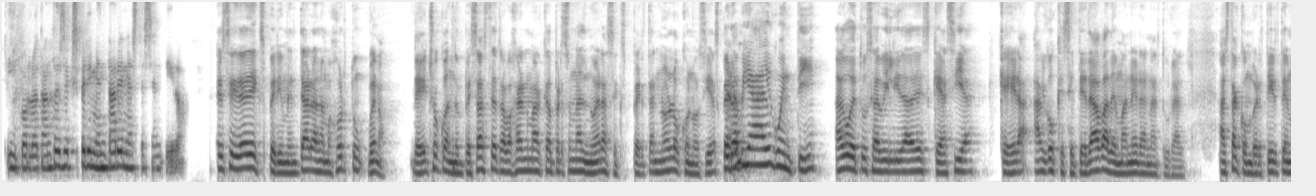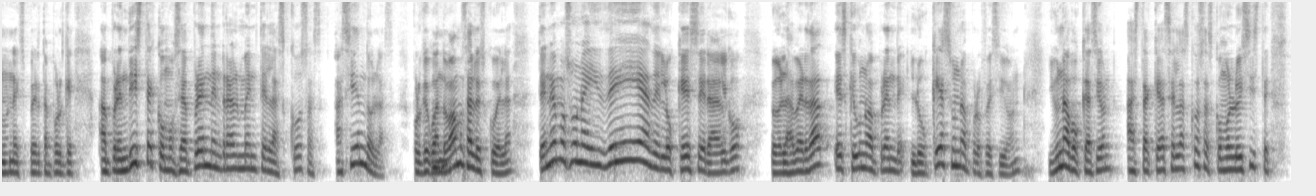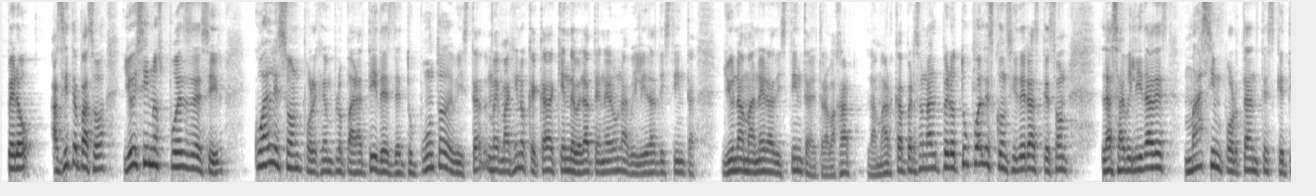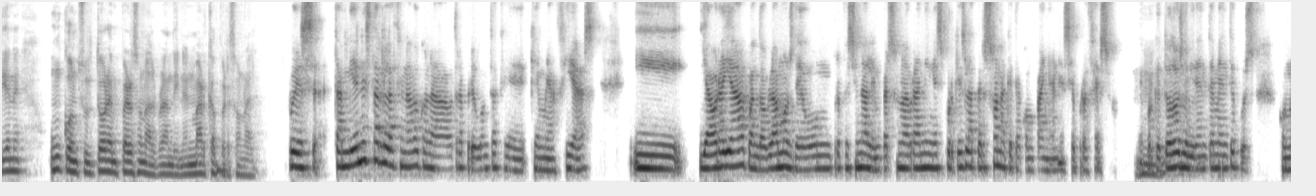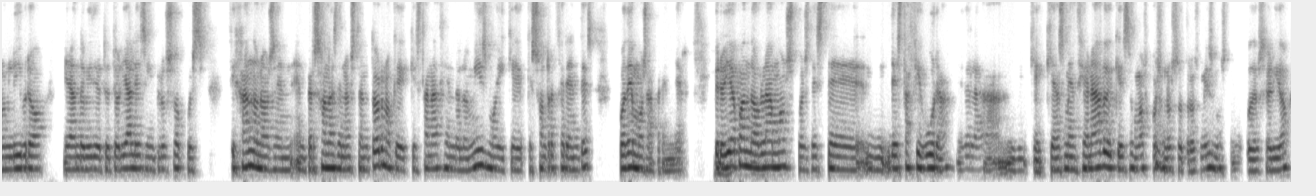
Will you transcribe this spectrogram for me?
Y por lo tanto es experimentar en este sentido. Esa idea de experimentar, a lo mejor tú, bueno, de hecho, cuando empezaste a trabajar en marca personal no eras experta, no lo conocías, pero había algo en ti, algo de tus habilidades que hacía que era algo que se te daba de manera natural, hasta convertirte en una experta, porque aprendiste cómo se aprenden realmente las cosas, haciéndolas. Porque cuando vamos a la escuela, tenemos una idea de lo que es ser algo, pero la verdad es que uno aprende lo que es una profesión y una vocación hasta que hace las cosas, como lo hiciste. Pero así te pasó y hoy sí nos puedes decir cuáles son, por ejemplo, para ti desde tu punto de vista. Me imagino que cada quien deberá tener una habilidad distinta y una manera distinta de trabajar la marca personal, pero tú cuáles consideras que son las habilidades más importantes que tiene un consultor en personal branding, en marca personal. Pues también está relacionado con la otra pregunta que, me hacías. Y, ahora ya cuando hablamos de un profesional en personal branding es porque es la persona que te acompaña en ese proceso. ¿eh? Porque todos, evidentemente, pues con un libro, mirando videotutoriales, incluso pues fijándonos en, personas de nuestro entorno que, están haciendo lo mismo y que, son referentes, podemos aprender. Pero ya cuando hablamos pues, de, este, de esta figura la, que, has mencionado y que somos pues, nosotros mismos, como puedo ser yo,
